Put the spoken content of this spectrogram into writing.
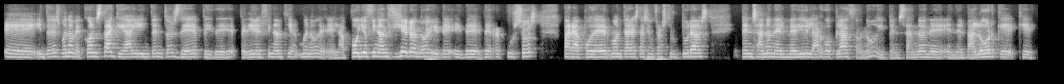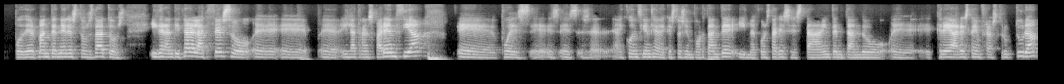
Eh, entonces, bueno, me consta que hay intentos de pedir, el, bueno, el apoyo financiero ¿no? y de, recursos para poder montar estas infraestructuras pensando en el medio y largo plazo ¿no? y pensando en, el valor que, poder mantener estos datos y garantizar el acceso eh, eh, y la transparencia, pues hay conciencia de que esto es importante y me consta que se está intentando crear esta infraestructura.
